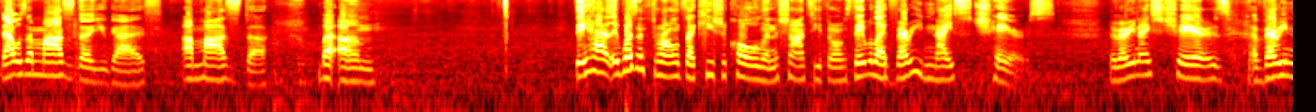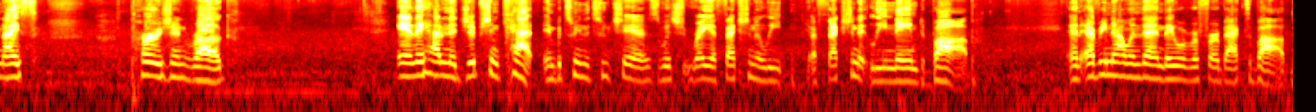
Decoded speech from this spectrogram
That was a Mazda, you guys. A Mazda. But um they had it wasn't thrones like Keyshia Cole and Ashanti thrones. They were like very nice chairs. They're very nice chairs, a very nice Persian rug. And they had an Egyptian cat in between the two chairs, which Ray affectionately affectionately named Bob. And every now and then they would refer back to Bob.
